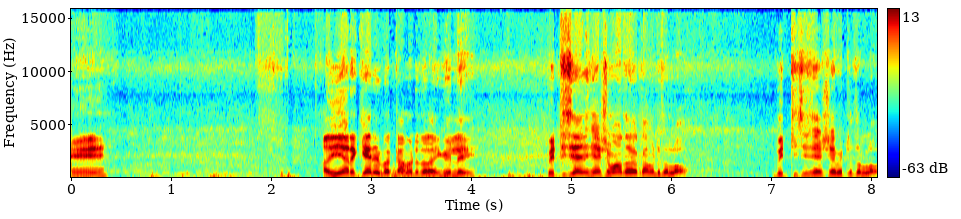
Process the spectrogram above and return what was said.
ഏ? അത് ഈ ഇറക്കിയാലേ വെക്കാൻ പറ്റത്തുള്ളായിരിക്കും അല്ലേ? വെറ്റിച്ചതിന് ശേഷം മാത്രമേ വെക്കാൻ പറ്റത്തുള്ളോ? വെറ്റിച്ച ശേഷമേ പറ്റത്തുള്ളോ?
